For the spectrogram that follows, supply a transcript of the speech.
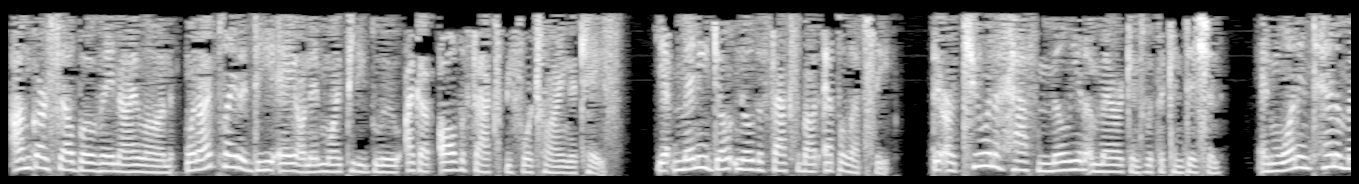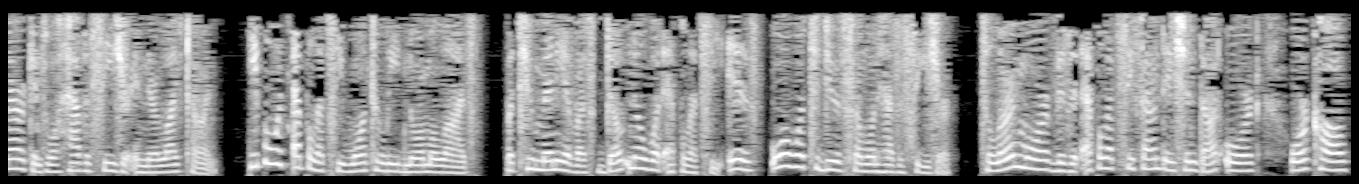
I'm Garcelle Beauvais Nilon. When I played a DA on NYPD Blue, I got all the facts before trying a case. Yet many don't know the facts about epilepsy. There are two and a half million Americans with the condition, and one in ten Americans will have a seizure in their lifetime. People with epilepsy want to lead normal lives, but too many of us don't know what epilepsy is or what to do if someone has a seizure. To learn more, visit epilepsyfoundation.org or call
